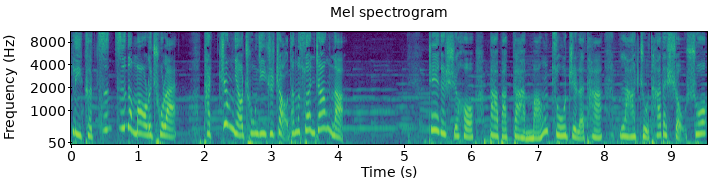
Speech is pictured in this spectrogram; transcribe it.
立刻滋滋的冒了出来，他正要冲进去找他们算账呢。这个时候，爸爸赶忙阻止了他，拉住他的手说：“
